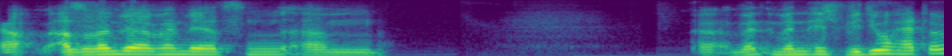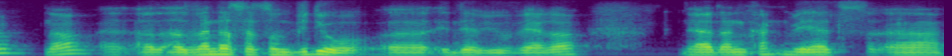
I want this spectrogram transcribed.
ja, also wenn wir, wenn wir jetzt ein, ähm, äh, wenn, wenn ich Video hätte, ne, äh, also wenn das jetzt so ein Video-Interview wäre, ja, dann könnten wir jetzt äh,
